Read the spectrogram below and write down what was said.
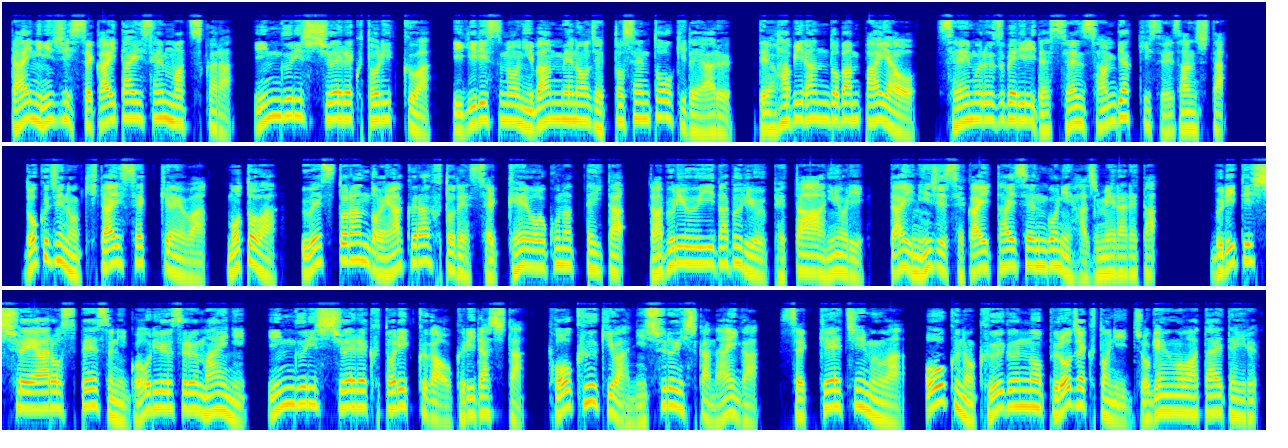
第二次世界大戦末からイングリッシュエレクトリックはイギリスの2番目のジェット戦闘機であるデハビランド・ヴァンパイアをセームルズベリーで1300機生産した。独自の機体設計は、元は、ウエストランドエアクラフトで設計を行っていた WEW ペターにより、第二次世界大戦後に始められた。ブリティッシュエアロスペースに合流する前に、イングリッシュエレクトリックが送り出した航空機は2種類しかないが、設計チームは多くの空軍のプロジェクトに助言を与えている。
